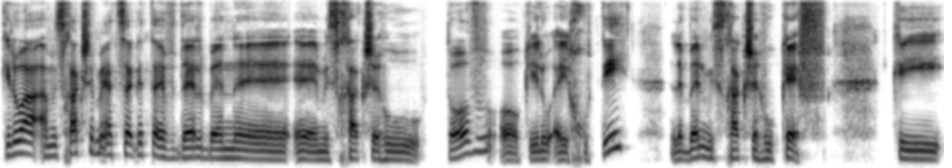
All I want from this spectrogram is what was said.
כאילו המשחק שמייצג את ההבדל בין אה, אה, משחק שהוא טוב או כאילו איכותי לבין משחק שהוא כיף כי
